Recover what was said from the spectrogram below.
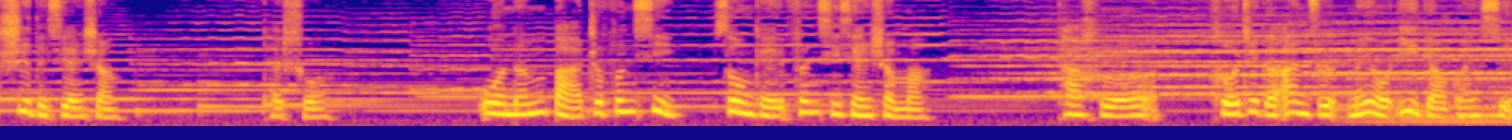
是的，先生。”他说：“我能把这封信送给芬奇先生吗？”他和和这个案子没有一点关系。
